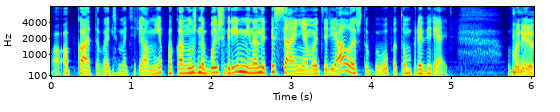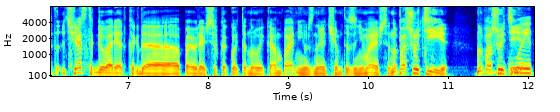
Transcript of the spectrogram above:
обкатывать материал. Мне пока нужно больше времени на написание материала, чтобы его потом проверять. Вот. Мария, часто говорят, когда появляешься в какой-то новой компании, узнают, чем ты занимаешься. Ну, пошути! Ну, пошути! Ой,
